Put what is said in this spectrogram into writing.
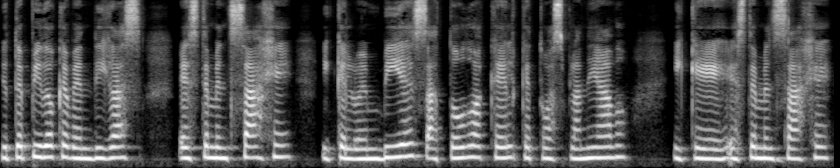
Yo te pido que bendigas este mensaje y que lo envíes a todo aquel que tú has planeado y que este mensaje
